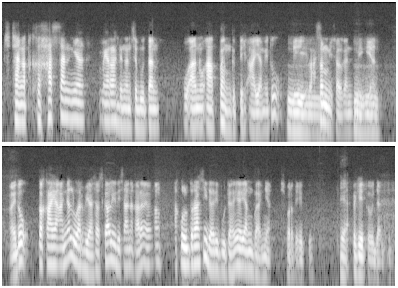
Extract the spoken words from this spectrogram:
sangat kekhasannya merah dengan sebutan anu abang getih ayam itu di Hmm. Lasem misalkan demikian. Mhm. Nah, itu kekayaannya luar biasa sekali di sana karena memang akulturasi dari budaya yang banyak seperti itu. Ya. Begitu jadinya.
